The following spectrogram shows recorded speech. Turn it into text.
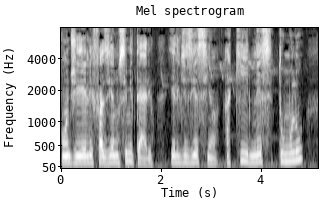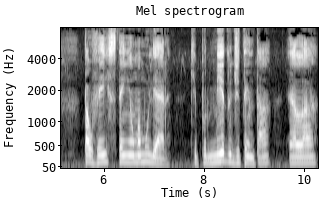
onde ele fazia no cemitério. E ele dizia assim: ó, aqui nesse túmulo talvez tenha uma mulher que, por medo de tentar, ela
